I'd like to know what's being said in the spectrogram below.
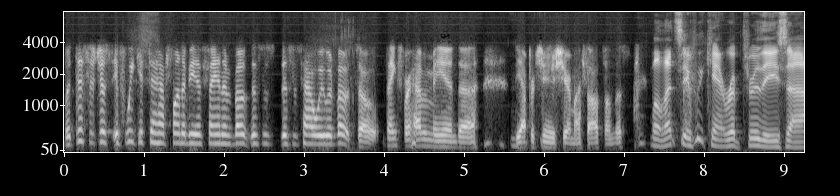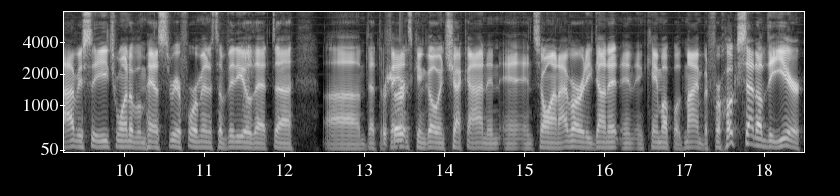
But this is just if we get to have fun to be a fan and vote, this is this is how we would vote. So thanks for having me and uh, the opportunity to share my thoughts on this. Well, let's see if we can't rip through these. Uh, obviously, each one of them has three or four minutes of video that uh, um, that the for fans sure. can go and check on and, and, and, so on. I've already done it and, and, came up with mine. But for hook set of the year,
